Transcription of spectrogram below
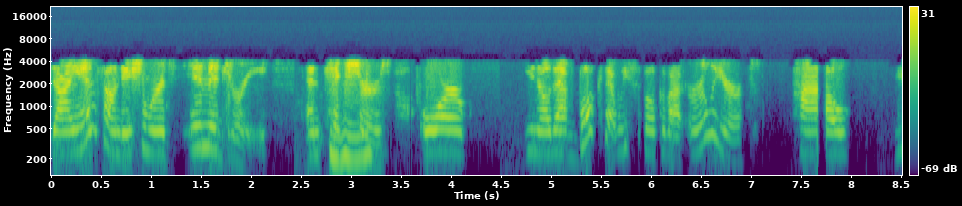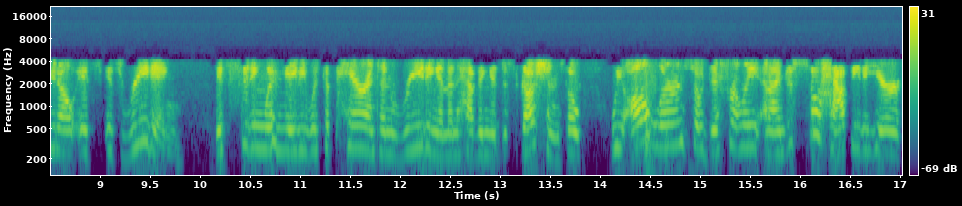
Diane Foundation, where it's imagery and Mm-hmm. pictures, mm-hmm. or you know that book that we spoke about earlier, how you know it's it's reading, it's sitting with maybe with a parent and reading and then having a discussion. So we all learn so differently, and I'm just so happy to hear.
